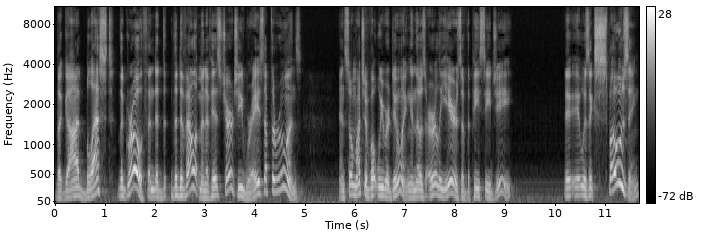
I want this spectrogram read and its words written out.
But God blessed the growth and the, the development of His church. He raised up the ruins. And so much of what we were doing in those early years of the PCG, it, it was exposing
